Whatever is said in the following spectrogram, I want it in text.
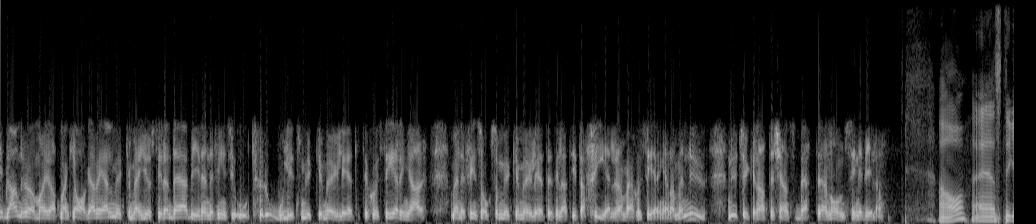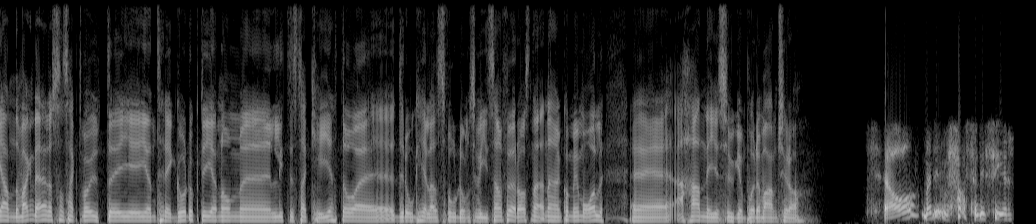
ibland hör man ju att man klagar väl mycket, men just i den där bilen det finns ju otroligt mycket möjligheter till justeringar. Men det finns också mycket möjligheter till att hitta fel i de här justeringarna. Men nu, nu tycker han att det känns bättre än någonsin i bilen. Ja, eh, Stig Andevang där som sagt var ute i en trädgård, åkte igenom eh, lite staket och eh, drog hela svordomsvisan för oss när, han kom i mål. Han är ju sugen på revansch idag. Ja, men det, fasen, det, ser,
